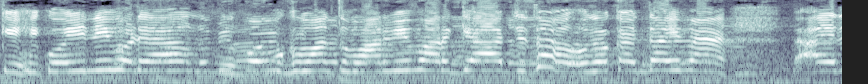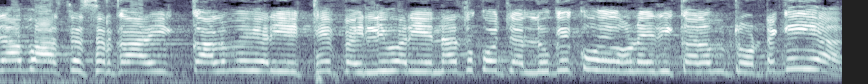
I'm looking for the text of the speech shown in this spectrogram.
ਕਿਸੇ ਕੋਈ ਨਹੀਂ ਵੜਿਆ। ਭਗਵੰਤ ਮਾਨ ਵੀ ਮਰ ਗਿਆ। ਅੱਜ ਤਾਂ ਉਦੋਂ ਕਹਿੰਦਾ ਸੀ ਮੈਂ ਇਹਨਾਂ ਵਾਸਤੇ ਸਰਕਾਰੀ ਕਲਮ ਮੇਰੀ ਇੱਥੇ ਪਹਿਲੀ ਵਾਰੀ ਇਹਨਾਂ ਤੋਂ ਕੋ ਚੱਲੂਗੀ ਕੋਈ ਹੁਣ ਇਹਦੀ ਕਲਮ ਟੁੱਟ ਗਈ ਆ।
